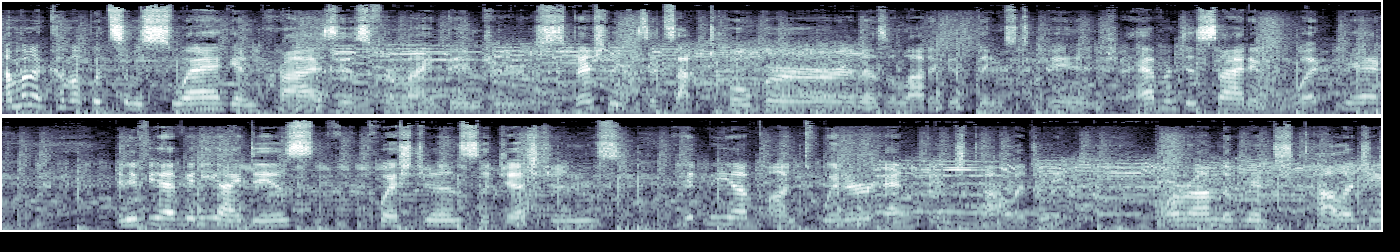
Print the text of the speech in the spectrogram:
I'm gonna come up with some swag and prizes for my bingers, especially because it's October and there's a lot of good things to binge. I haven't decided what yet, and if you have any ideas, questions, suggestions, hit me up on Twitter at Bingetology or on the Bingetology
